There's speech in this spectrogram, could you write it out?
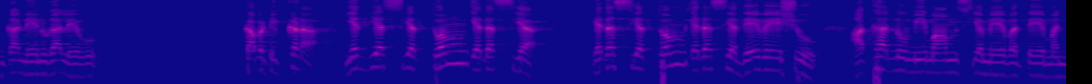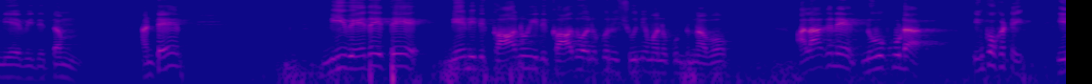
ఇంకా నేనుగా లేవు. కాబట్టి ఇక్కడ యద్యస్య త్వం యదస్య యదస్య త్వం యదస్య దేవేషు అథను మీమాంస్యమేవతే మన్యే విదితం. అంటే నీవేదైతే నేను ఇది కాను ఇది కాదు అనుకుని శూన్యం అనుకుంటున్నావో అలాగనే నువ్వు కూడా ఇంకొకటి ఈ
